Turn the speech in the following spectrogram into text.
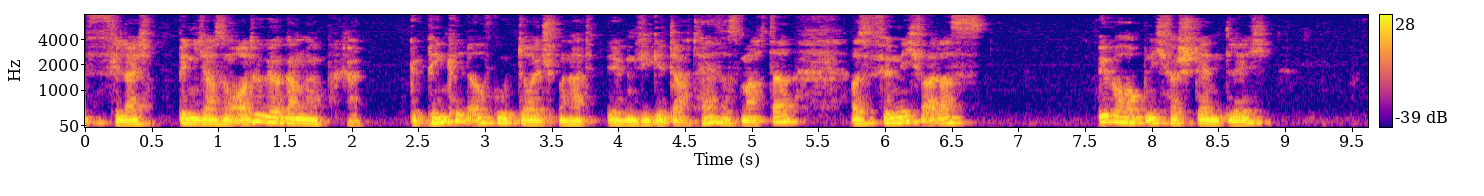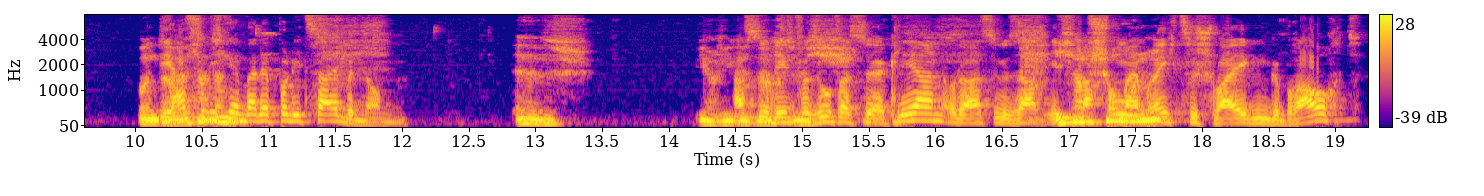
vielleicht bin ich aus dem Auto gegangen, habe gepinkelt auf gut Deutsch. Man hat irgendwie gedacht, hä, was macht er? Also für mich war das überhaupt nicht verständlich. Und wie hast du dich dann, denn bei der Polizei benommen? Äh, ja, wie hast gesagt, du den versucht, was zu erklären, oder hast du gesagt, ich, ich habe von meinem Recht zu schweigen gebraucht?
